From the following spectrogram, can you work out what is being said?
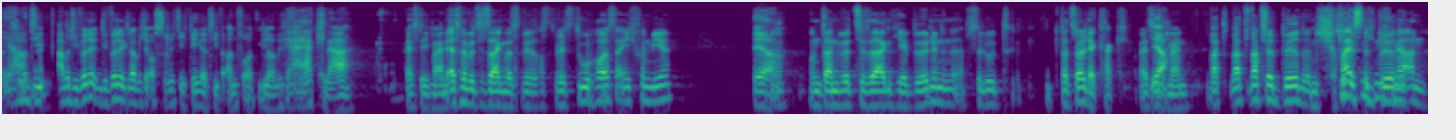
Ja, Also, die, aber die würde, die würde, glaube ich, auch so richtig negativ antworten, glaube ich. ja, ja, klar. Weißt du, ich meine, erstmal wird sie sagen, was, was willst du, Horst, eigentlich von mir? Ja. Und dann wird sie sagen, hier Birnen absolut, was soll der Kack? Weißt du, Ja. ich meine. Was, was, was für Birnen? Schreib mich eine nicht Birne. mehr an.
